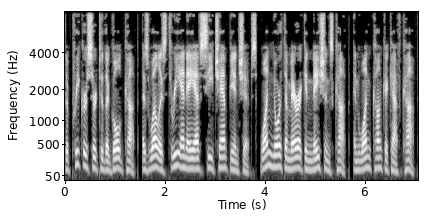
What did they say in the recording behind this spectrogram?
the precursor to the Gold Cup, as well as three NAFC Championships, one North American Nations Cup, and one CONCACAF Cup.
